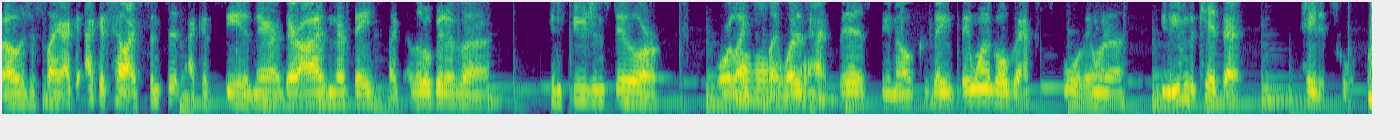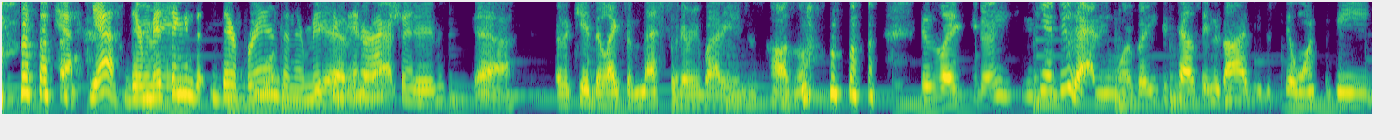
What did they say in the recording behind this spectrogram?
But I was just like, I, I could tell, I sense it, I could see it in their their eyes and their face, like a little bit of a uh, confusion still, or or like just like what is this, you know? Because they they want to go back to school, they want to, you know, even the kid that hated school. yeah, yeah, they're missing their friends and they're missing yeah, the interaction. interaction. Yeah, or the kid that likes to mess with everybody and just cause them. it's like you know he, you can't do that anymore. But you can tell in his eyes he just still wants to be,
